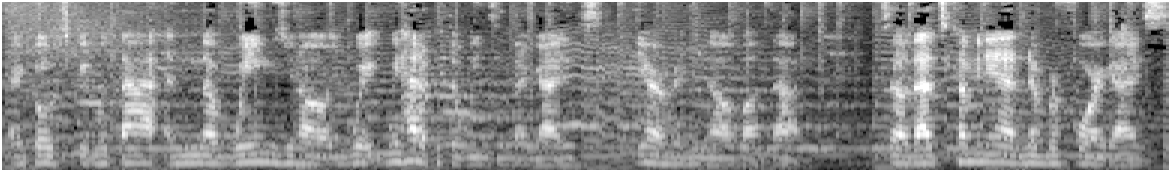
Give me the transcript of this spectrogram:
it goes good with that. And the wings you know we, we had to put the wings in there guys. You already know about that. So that's coming in at number four guys.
